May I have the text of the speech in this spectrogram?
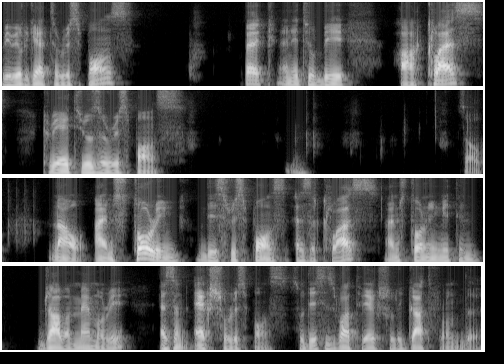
We will get a response back and it will be a class create user response. So now I'm storing this response as a class. I'm storing it in Java memory as an actual response. So this is what we actually got from the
